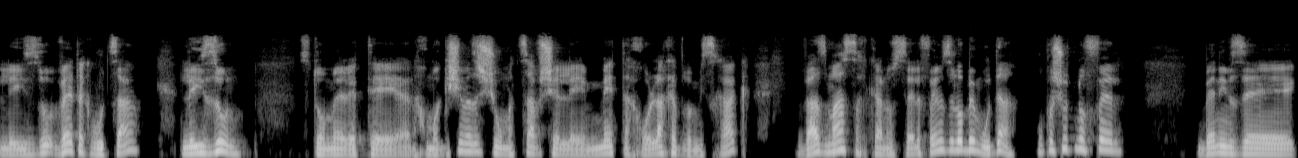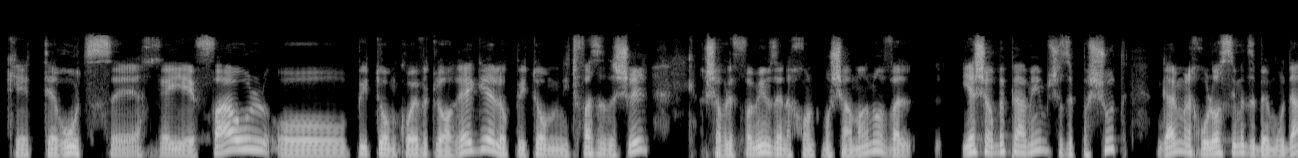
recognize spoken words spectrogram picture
לאיזון, ואת הקבוצה לאיזון. זאת אומרת, אה, אנחנו מרגישים איזשהו מצב של אה, מתח או לחץ במשחק, ואז מה השחקן עושה? לפעמים זה לא במודע, הוא פשוט נופל. בין אם זה כתירוץ אה, אחרי פאול, או פתאום כואבת לו הרגל, או פתאום נתפס איזה שריר. עכשיו, לפעמים זה נכון, כמו שאמרנו, אבל יש הרבה פעמים שזה פשוט, גם אם אנחנו לא עושים את זה במודע,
